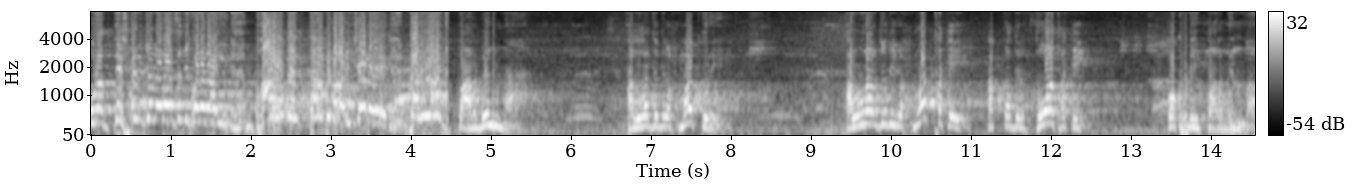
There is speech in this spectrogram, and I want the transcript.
ওরা দেশের জন্য রাজনীতি করে নাই, ভারতের দাবিদার হিসেবে পারবেন না। আল্লাহ যদি রহমত করে, আল্লাহর যদি রহমত থাকে, আপনাদের দোয়া থাকে, কখনোই পারবেন না।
